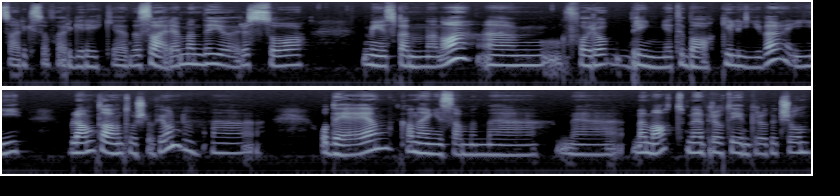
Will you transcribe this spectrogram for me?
så, er det ikke så fargerike, dessverre. Men det gjøres så mye spennende nå um, for å bringe tilbake livet i bl.a. Oslofjorden. Mm. Uh, og det igjen kan henge sammen med, med, med mat, med proteinproduksjon.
